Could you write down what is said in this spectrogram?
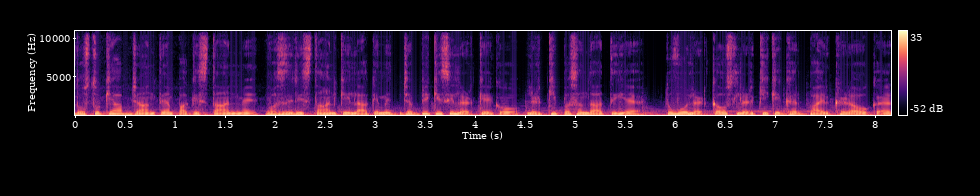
दोस्तों, क्या आप जानते हैं पाकिस्तान में, वजीरिस्तान के इलाके में जब भी किसी लड़के को लड़की पसंद आती है तो वो लड़का उस लड़की के घर बाहर खड़ा होकर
